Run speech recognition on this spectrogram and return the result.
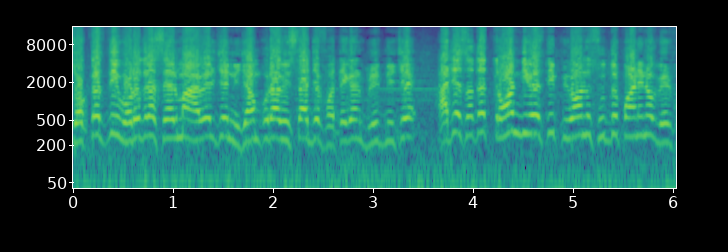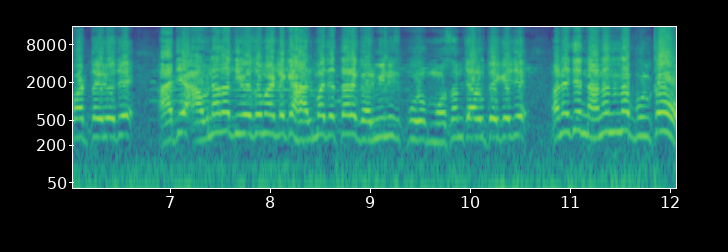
ચોક્કસથી વડોદરા શહેરમાં આવેલ છે નિઝામપુરા વિસ્તાર, જે ફતેગંજ બ્રિજ નીચે, આજે સતત ત્રણ દિવસથી પીવાનું શુદ્ધ પાણીનો વેરફાટ થઈ રહ્યો છે. આજે આવનારા દિવસોમાં એટલે કે હાલમાં જ અત્યારે ગરમીની મોસમ ચાલુ થઈ ગઈ છે અને જે નાના નાના ભૂલકાઓ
